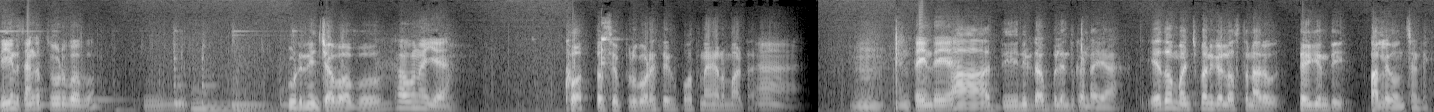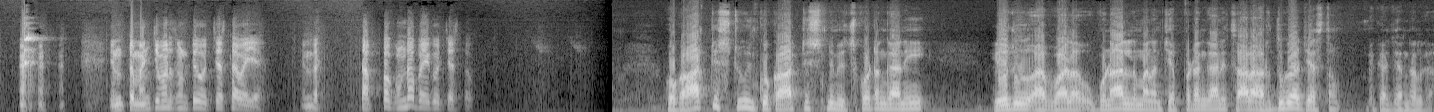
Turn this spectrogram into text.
దీని సంగతి చూడు బాబు. గుడి నుంచా బాబు? అవునయ్యా. కొత్త చెప్పులు కూడా తెగిపోతున్నాయి అనమాట ఎంతైందయ్యా ఆ దీనికి డబ్బులు ఎందుకండయ్యా? ఏదో మంచి పనికి వెళ్ళి వస్తున్నారు తెగింది. పర్లేదు ఉంచండి. ఇంత మంచి మనసు ఉంటే వచ్చేస్తావయ్యా. ఇందా. తప్పకుండా పైకి వచ్చేస్తావు ఒక ఆర్టిస్టు ఇంకొక ఆర్టిస్ట్ని మెచ్చుకోవటం కానీ లేదు వాళ్ళ గుణాలను మనం చెప్పడం కానీ చాలా అరుదుగా చేస్తాం. బికాజ్ జనరల్గా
